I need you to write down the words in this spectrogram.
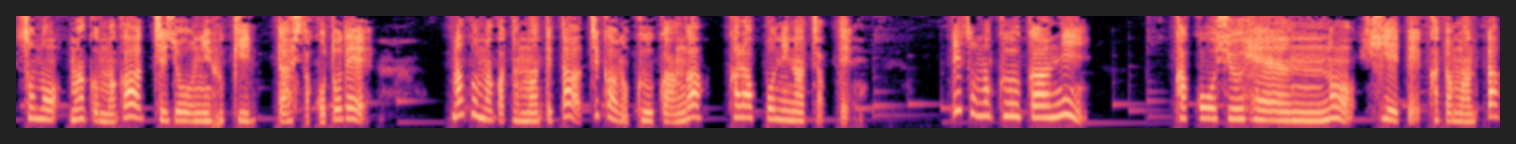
そのマグマが地上に吹き出したことで、マグマが溜まってた地下の空間が空っぽになっちゃって、で、その空間に火口周辺の冷えて固まった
